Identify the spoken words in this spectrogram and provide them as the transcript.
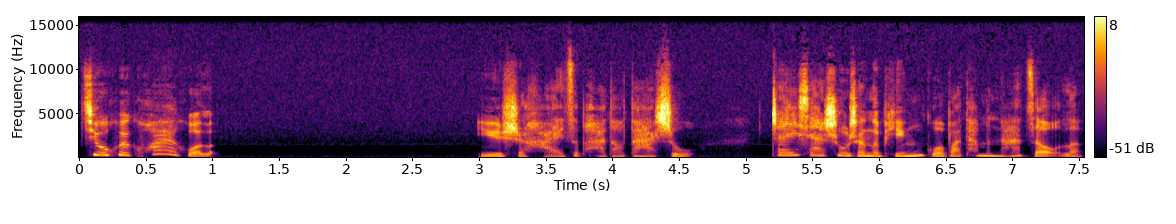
就会快活了。”于是，孩子爬到大树，摘下树上的苹果，把它们拿走了。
